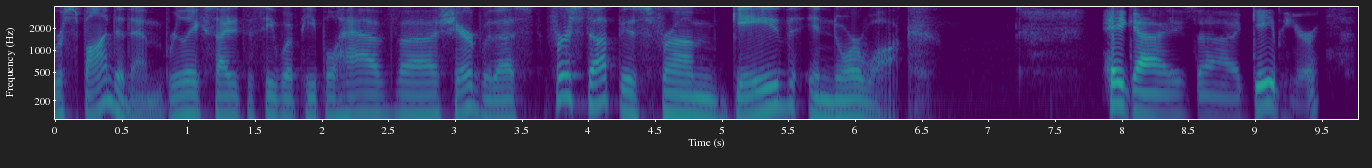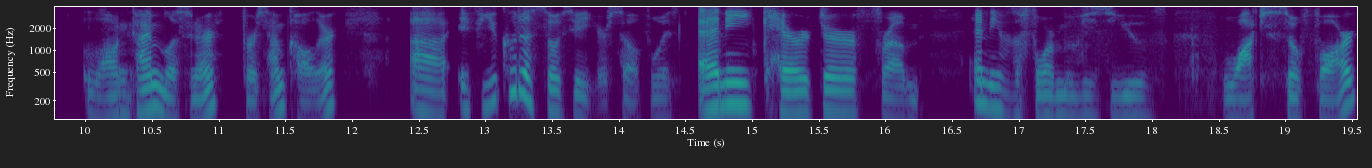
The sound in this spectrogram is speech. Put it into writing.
respond to them. Really excited to see what people have uh, shared with us. First up is from Gabe in Norwalk. Hey guys, uh, Gabe here, longtime listener, first time caller. Uh, if you could associate yourself with any character from any of the four movies you've watched so far,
